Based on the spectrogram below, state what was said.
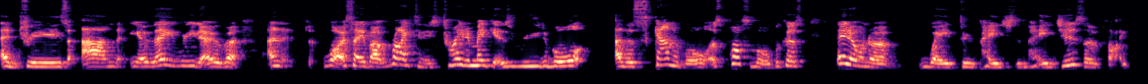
entries, and, you know, they read it over. And what I say about writing is try to make it as readable and as scannable as possible because they don't want to wade through pages and pages of like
